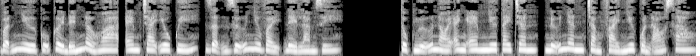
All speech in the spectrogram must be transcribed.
vẫn như cũ cười đến nở hoa, em trai yêu quý, giận dữ như vậy để làm gì? Tục ngữ nói anh em như tay chân, nữ nhân chẳng phải như quần áo sao?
